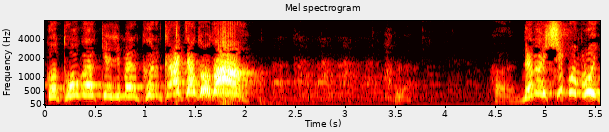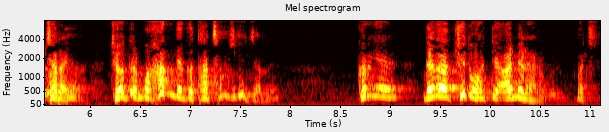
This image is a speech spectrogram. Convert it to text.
그 도가 깨지면 그건 가짜 도다. 어, 내가 시범 보있잖아요. 저들 뭐 하는데 그다 참석했잖아요. 그러니까 내가 기도할 때 아멘 하는 거예요. 맞지?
